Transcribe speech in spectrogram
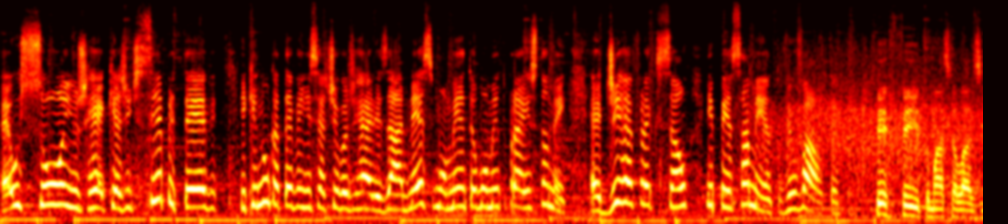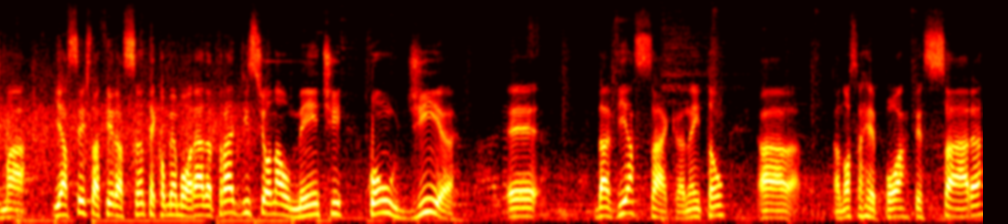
é, os sonhos que a gente sempre teve e que nunca teve iniciativa de realizar. Nesse momento é o momento para isso também. É de reflexão e pensamento, viu, Walter? Perfeito, Márcia Lasmar. E a Sexta-feira Santa é comemorada tradicionalmente com o dia é, da Via Sacra, né? Então, a, a nossa repórter Sara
